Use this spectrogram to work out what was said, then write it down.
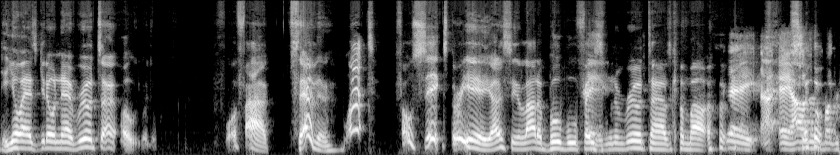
Then your ass get on that real time. Oh, four, five, seven. What? Four, six, three. Yeah, y'all see a lot of boo boo faces Hey. when the real times come out. Hey, I, hey, I was, So- just about to,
